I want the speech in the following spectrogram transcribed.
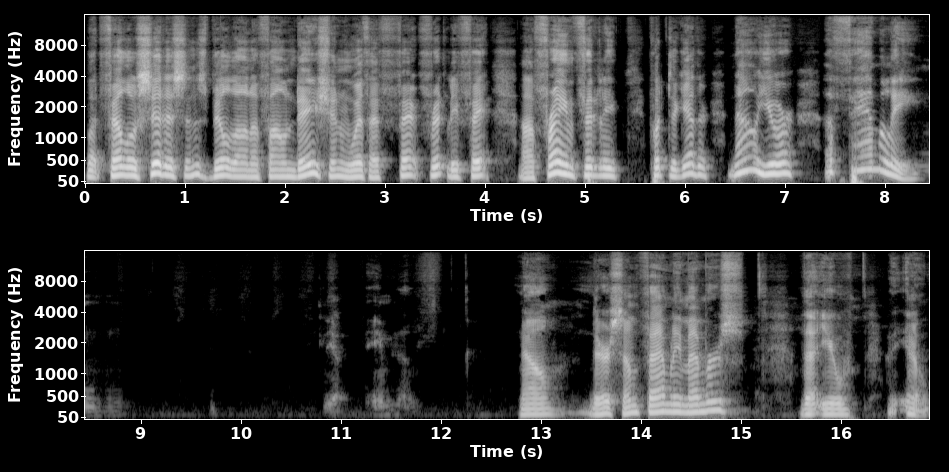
but fellow citizens built on a foundation with a fitly fa- uh, frame fitly put together, now you're a family. Mhm. Yep. Amen. Now, there are some family members that you, you know,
